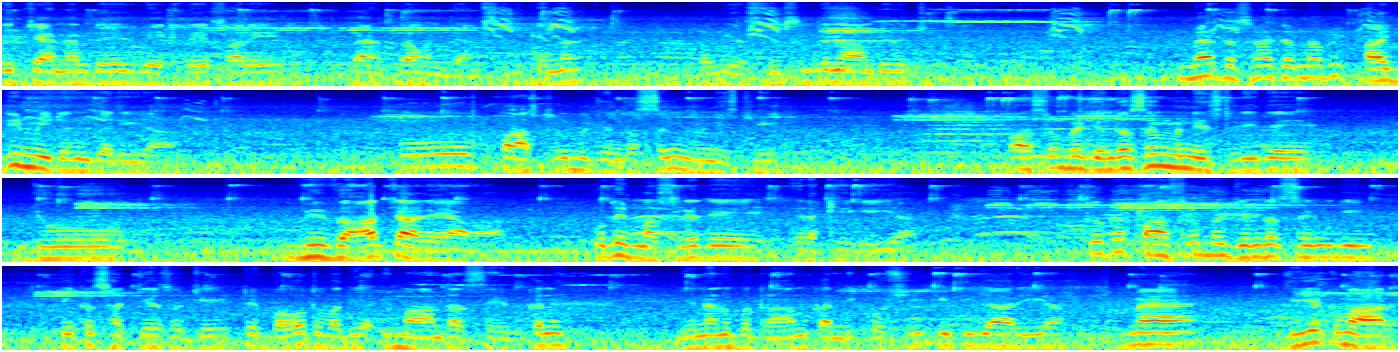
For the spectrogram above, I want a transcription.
ਇਹ ਚੈਨਲ ਦੇ ਵੇਖ ਰਹੇ ਸਾਰੇ ਭੈਣ ਭਰਾਵਾਂ ਨੂੰ ਕਹਿੰਦਾ ਉਹ ਵੀ ਦੇ ਨਾਮ ਦੇ ਵਿੱਚ। ਮੈਂ ਦੱਸਣਾ ਚਾਹੁੰਦਾ ਵੀ ਅੱਜ ਦੀ ਮੀਟਿੰਗ ਜਿਹੜੀ ਆ, ਉਹ pastor Baljinder Singh ministry pastor Baljinder Singh ministry ਦੇ ਜੋ ਵਿਵਾਦ ਚੱਲ ਰਿਹਾ ਵਾ, ਉਹਦੇ ਮਸਲੇ ਤੇ ਰੱਖੀ ਗਈ ਆ। ਕਿਉਂਕਿ ਪਾਸਟਰ ਬਲਜਿੰਦਰ ਸਿੰਘ ਜੀ ਇੱਕ ਸੱਚੇ ਸੁੱਚੇ ਤੇ ਬਹੁਤ ਵਧੀਆ ਇਮਾਨਦਾਰ ਸੇਵਕ ਨੇ, ਜਿਨ੍ਹਾਂ ਨੂੰ ਬਦਨਾਮ ਕਰਨ ਦੀ ਕੋਸ਼ਿਸ਼ ਕੀਤੀ ਜਾ ਰਹੀ ਆ। ਮੈਂ ਵਿਜੇ ਕੁਮਾਰ,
